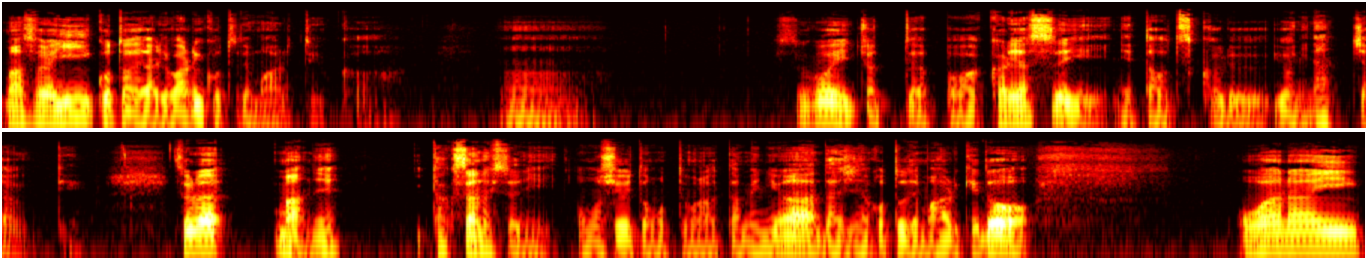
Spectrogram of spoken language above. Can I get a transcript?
まあそれはいいことであり悪いことでもあるというか、うん。すごいちょっとやっぱ分かりやすいネタを作るようになっちゃうっていう。それはまあね、たくさんの人に面白いと思ってもらうためには大事なことでもあるけど、お笑い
